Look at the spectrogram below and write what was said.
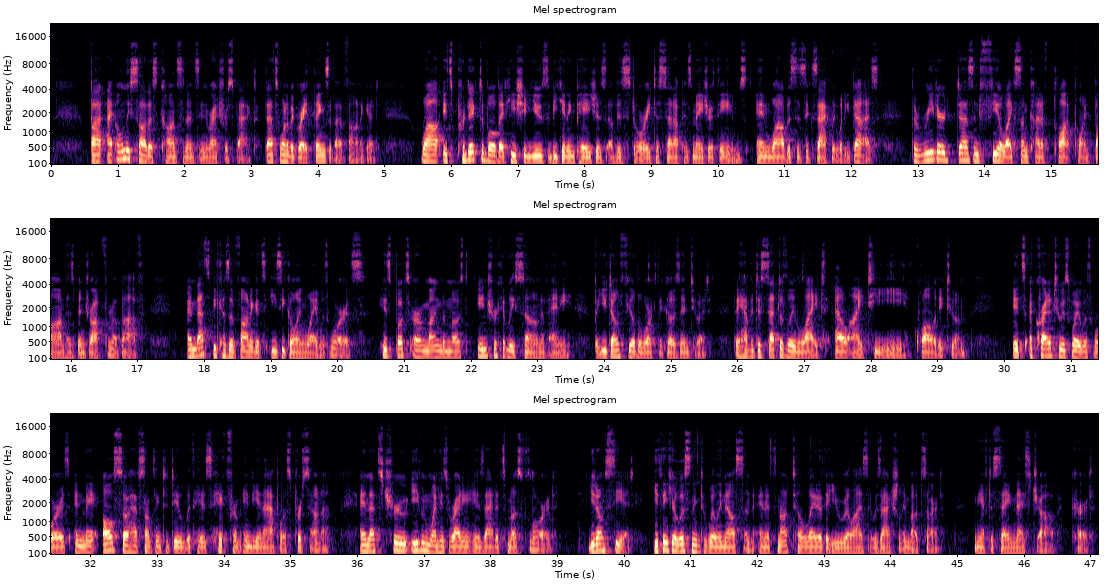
But I only saw this consonance in retrospect. That's one of the great things about Vonnegut. While it's predictable that he should use the beginning pages of his story to set up his major themes, and while this is exactly what he does, the reader doesn't feel like some kind of plot point bomb has been dropped from above. And that's because of Vonnegut's easygoing way with words. His books are among the most intricately sewn of any, but you don't feel the work that goes into it. They have a deceptively light, L I T E, quality to them. It's a credit to his way with words and may also have something to do with his hick from Indianapolis persona. And that's true even when his writing is at its most florid. You don't see it. You think you're listening to Willie Nelson, and it's not till later that you realize it was actually Mozart. And you have to say, nice job, Kurt.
